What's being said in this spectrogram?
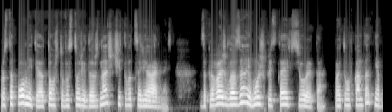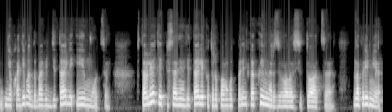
Просто помните о том, что в истории должна считываться реальность. Закрываешь глаза и можешь представить все это. поэтому в контент необходимо добавить детали и эмоции. Вставляйте описание деталей, которые помогут понять, как именно развивалась ситуация. Например,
